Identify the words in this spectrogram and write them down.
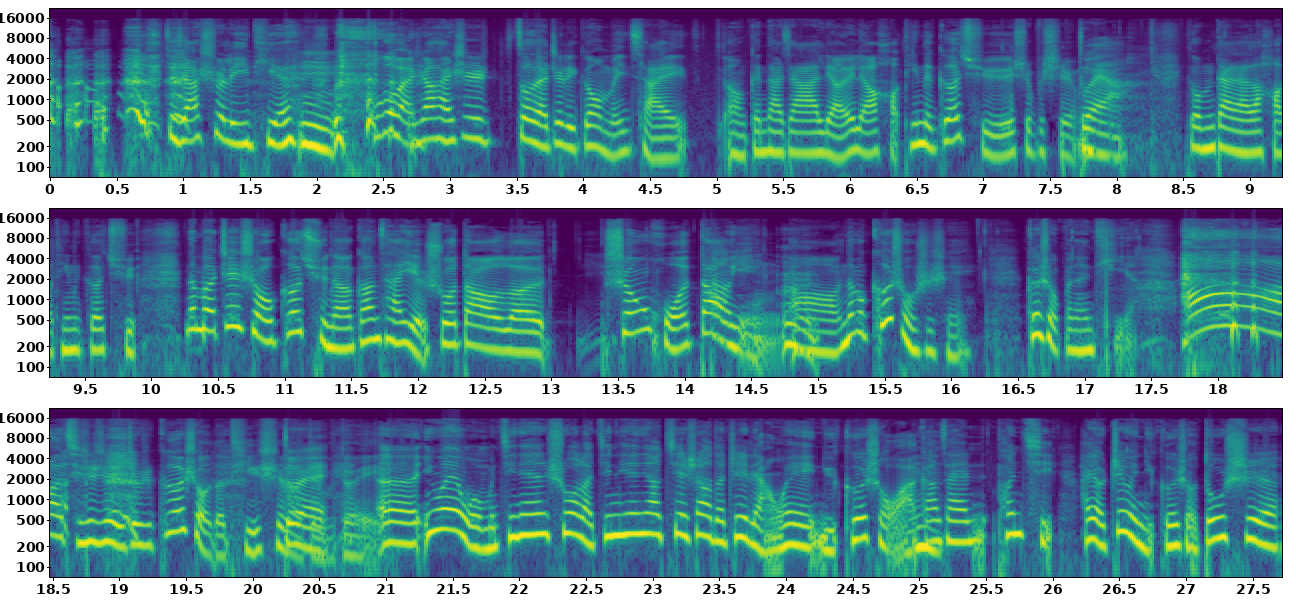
在家睡了一天。嗯，不过晚上还是坐在这里跟我们一起来，嗯，跟大家聊一聊好听的歌曲，是不是？对啊，给我们带来了好听的歌曲。那么这首歌曲呢，刚才也说到了。生活倒影哦，那么歌手是谁？歌手不能提 哦。其实这里就是歌手的提示了，对不对？呃，因为我们今天说了，今天要介绍的这两位女歌手啊，刚才 Punchy 还有这位女歌手都是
